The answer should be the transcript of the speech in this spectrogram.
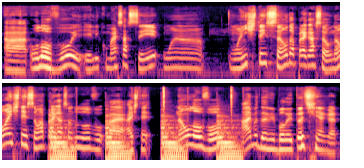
a, o louvor ele começa a ser uma, uma extensão da pregação, não a extensão a pregação do louvor, não o louvor. Ai meu Deus, me bolei todinho agora.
